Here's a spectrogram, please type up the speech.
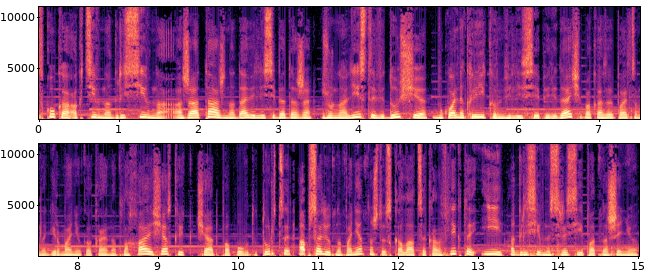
насколько активно, агрессивно, ажиотажно да, вели себя даже журналисты, ведущие, буквально криком вели все передачи, показывая пальцем на Германию, какая она плохая. Сейчас кричат по поводу Турции. Абсолютно понятно, что эскалация конфликта и агрессивность России по отношению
